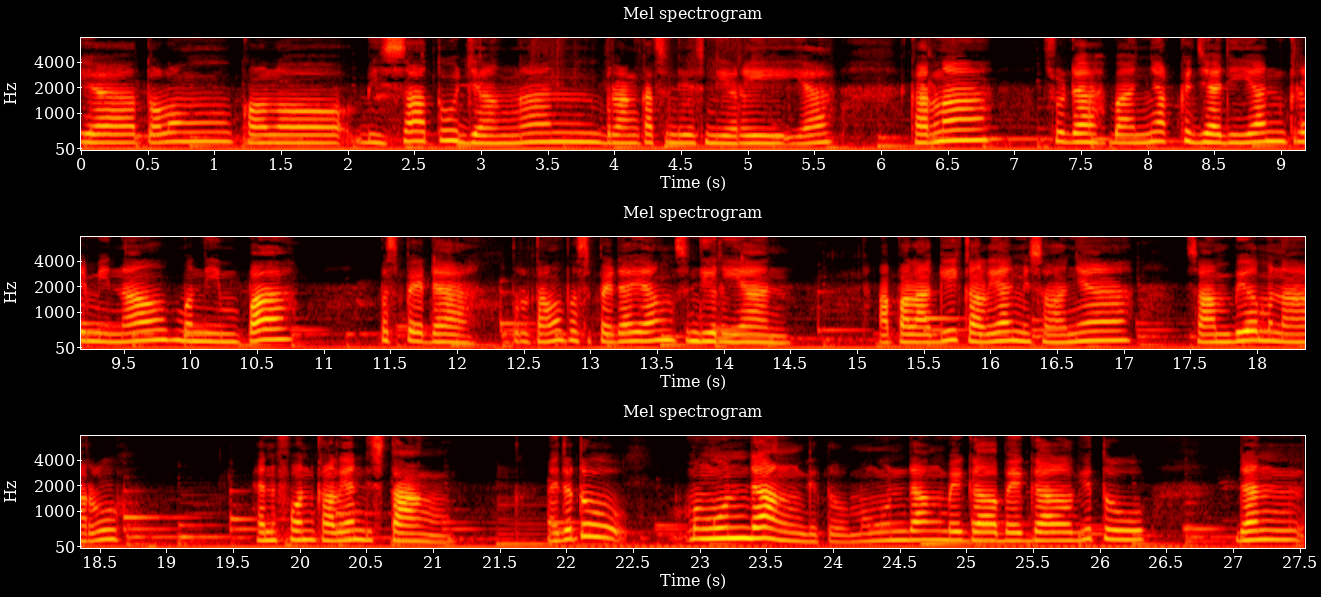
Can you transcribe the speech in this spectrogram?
ya tolong kalau bisa tuh jangan berangkat sendiri-sendiri ya karena sudah banyak kejadian kriminal menimpa pesepeda, terutama pesepeda yang sendirian. Apalagi kalian misalnya sambil menaruh handphone kalian di stang. Nah, itu tuh mengundang gitu, mengundang begal-begal gitu. Dan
